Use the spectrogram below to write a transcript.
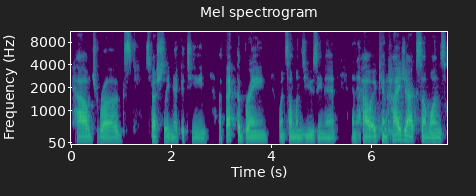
how drugs, especially nicotine, affect the brain when someone's using it and how it can hijack someone's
